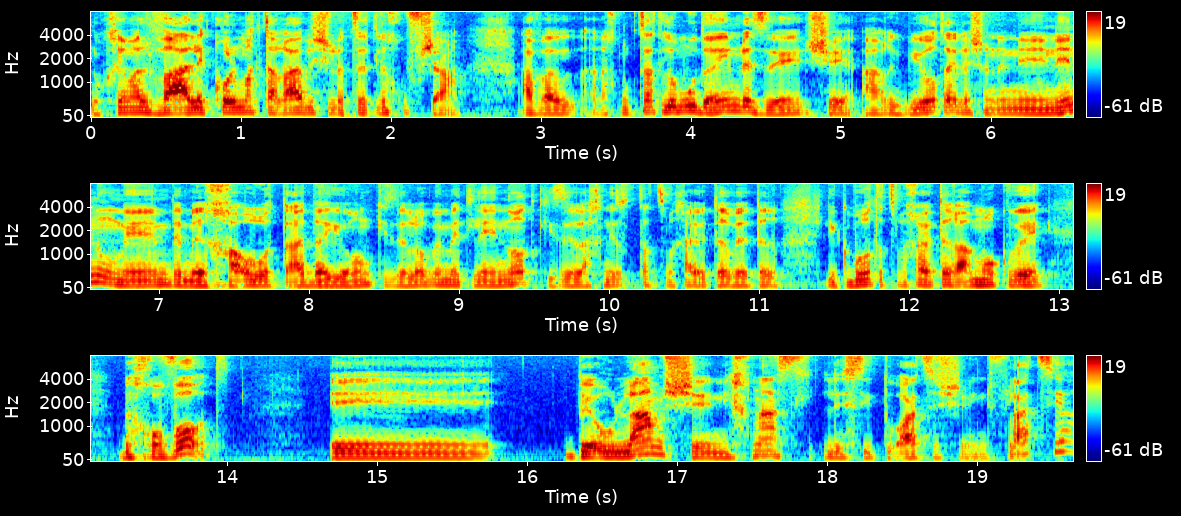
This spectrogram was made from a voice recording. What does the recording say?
לוקחים הלוואה לכל מטרה בשביל לצאת לחופשה, אבל אנחנו קצת לא מודעים לזה שהריביות האלה שנהנינו מהן במרכאות עד היום, כי זה לא באמת ליהנות, כי זה להכניס את עצמך יותר ויותר, לקבור את עצמך יותר עמוק ו... בחובות, אה, בעולם שנכנס לסיטואציה של אינפלציה,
